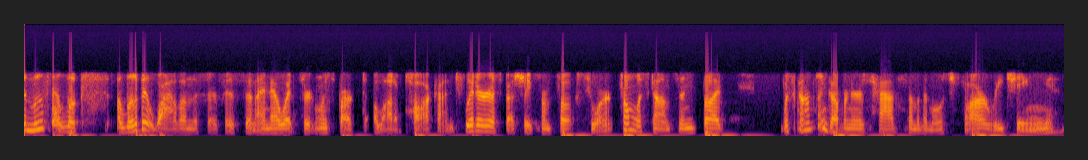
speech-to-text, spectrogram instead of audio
a move that looks a little bit wild on the surface, and I know it certainly sparked a lot of talk on Twitter, especially from folks who aren't from Wisconsin. But Wisconsin governors have some of the most far reaching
